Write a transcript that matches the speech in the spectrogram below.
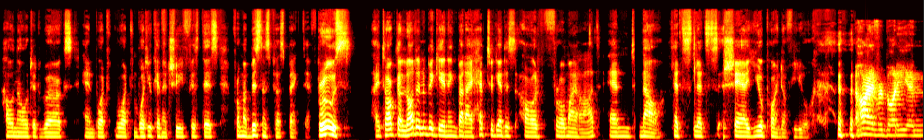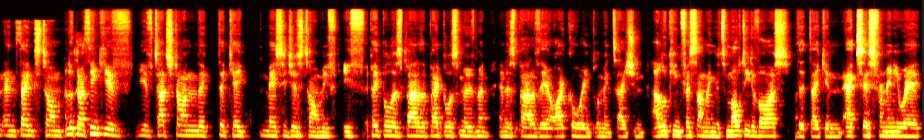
how Notud works and what what what you can achieve with this from a business perspective. Bruce, I talked a lot in the beginning, but I had to get this out from my heart. And now let's let's share your point of view. Hi everybody, and and thanks, Tom. Look, I think you've you've touched on the, the key messages, Tom. If if people as part of the paperless movement and as part of their ICOR implementation are looking for something that's multi-device that they can access from anywhere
